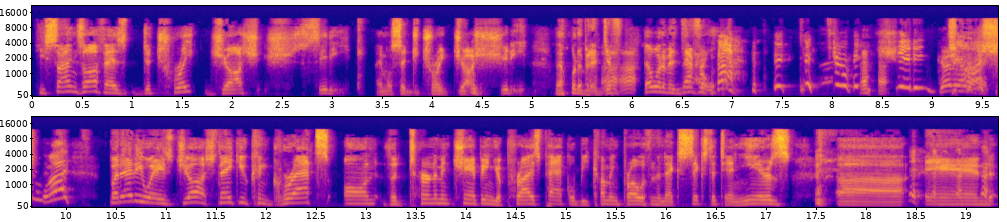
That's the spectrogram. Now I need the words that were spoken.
He signs off as Detroit Josh Sh- City. I almost said Detroit Josh Shitty. That would have been a different. That would have been a different. one. Shitty Good Josh. What? But anyways, Josh, thank you. Congrats on the tournament champion. Your prize pack will be coming pro within the next six to ten years. Uh, and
